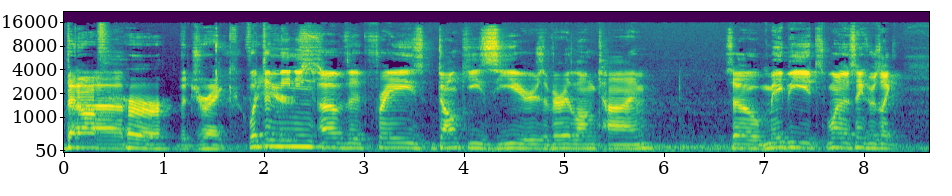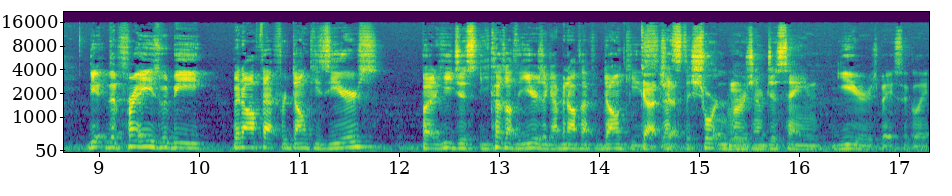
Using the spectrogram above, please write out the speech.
been off Uh, her the drink. for What the years. meaning of the phrase donkey's years, a very long time. So maybe it's one of those things where it's like the, the phrase would be been off that for donkey's years, but he just he cuts off the years like I've been off that for donkeys. Gotcha. That's the shortened version of just saying years, basically.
